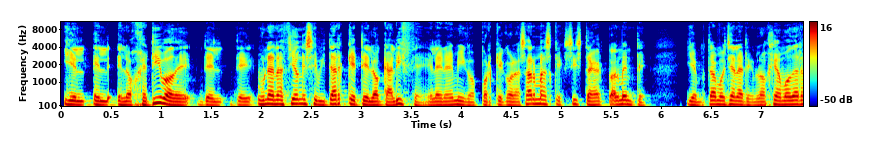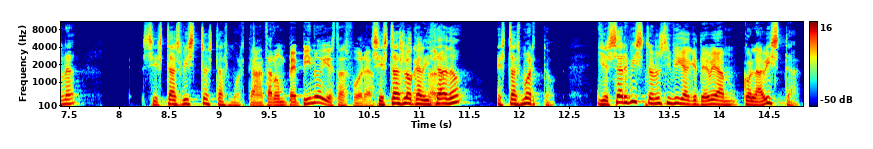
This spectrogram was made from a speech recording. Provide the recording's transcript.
Y el, el- el objetivo de, de- de una nación es evitar que te localice el enemigo, porque con las armas que existen actualmente, y entramos ya en la tecnología moderna, si estás visto, estás muerto. Te lanzan un pepino y estás fuera. Si estás localizado, estás muerto. Y el ser visto no significa que te vean con la vista,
